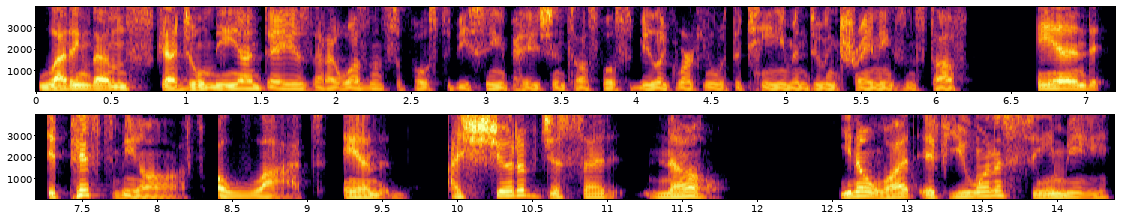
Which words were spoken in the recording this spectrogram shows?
letting them schedule me on days that I wasn't supposed to be seeing patients. I was supposed to be like working with the team and doing trainings and stuff. And it pissed me off a lot. And I should have just said, no. You know what? If you want to see me,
